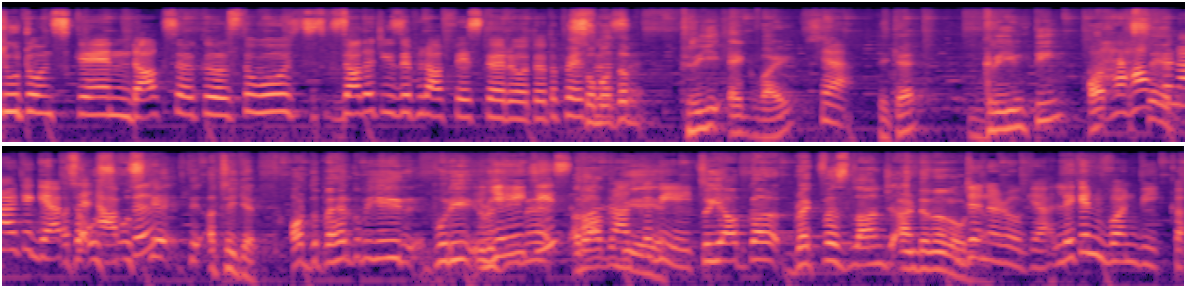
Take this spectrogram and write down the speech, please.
to tone skin dark circles तो वो ज़्यादा चीज़ें फिर आप फेस कर रहे होते हो तो फिर वजह मतलब थ्री एग वाइट ठीक है? ग्रीन टी और के gap अच्छा, से उस, उसके ठीक है। और दोपहर को भी यही पूरी यही चीज़ रात को भी यही तो ये आपका ब्रेकफास्ट लंच एंड डिनर हो गया। डिनर हो गया लेकिन वन वीक का।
